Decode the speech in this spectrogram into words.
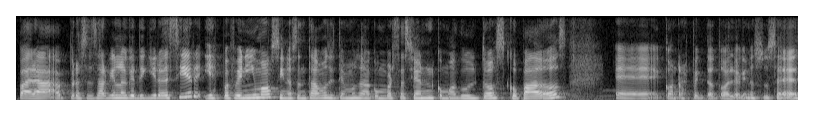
para procesar bien lo que te quiero decir y después venimos y nos sentamos y tenemos una conversación como adultos copados eh, con respecto a todo lo que nos sucede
